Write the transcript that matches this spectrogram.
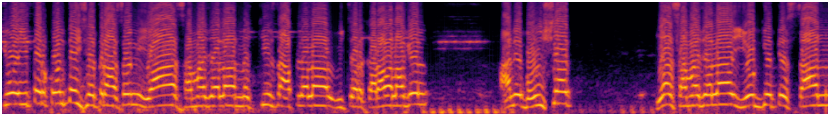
किंवा इतर कोणतेही क्षेत्र असं या समाजाला नक्कीच आपल्याला विचार करावा लागेल. आणि भविष्यात या समाजाला योग्य ते स्थान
